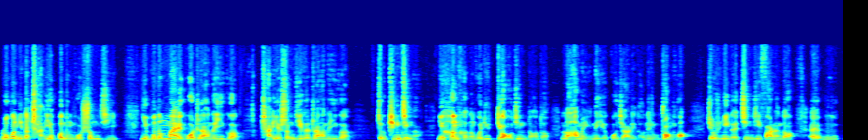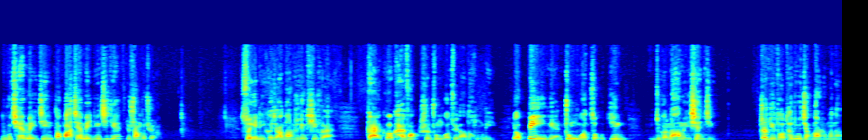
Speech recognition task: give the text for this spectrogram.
如果你的产业不能够升级，你不能迈过这样的一个产业升级的这样的一个这个瓶颈啊。你很可能会去掉进到到拉美那些国家里头那种状况，就是你的经济发展到哎五五千美金到八千美金期间就上不去了。所以李克强当时就提出来，改革开放是中国最大的红利，要避免中国走进这个拉美陷阱。这里头他就讲到什么呢？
